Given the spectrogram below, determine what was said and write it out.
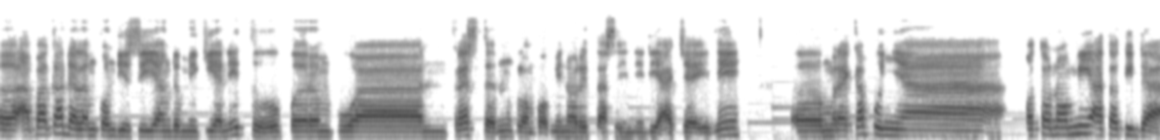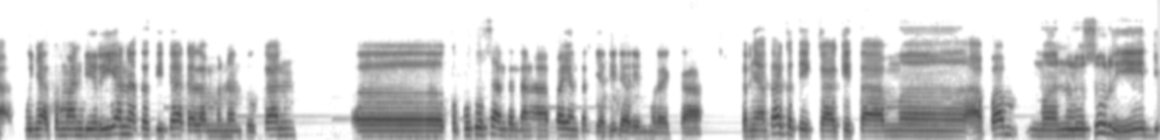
uh, apakah dalam kondisi yang demikian itu perempuan Kristen kelompok minoritas ini di Aceh ini uh, mereka punya otonomi atau tidak, punya kemandirian atau tidak dalam menentukan uh, keputusan tentang apa yang terjadi dari mereka ternyata ketika kita me, apa, menelusuri di,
